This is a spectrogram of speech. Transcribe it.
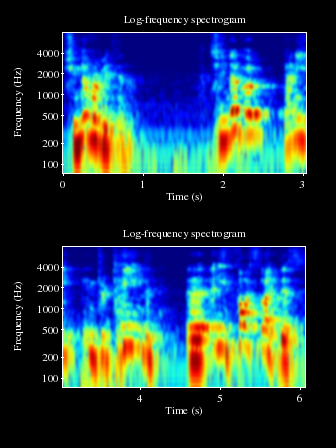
She never made zina. She never yani, entertained uh, any thoughts like this.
